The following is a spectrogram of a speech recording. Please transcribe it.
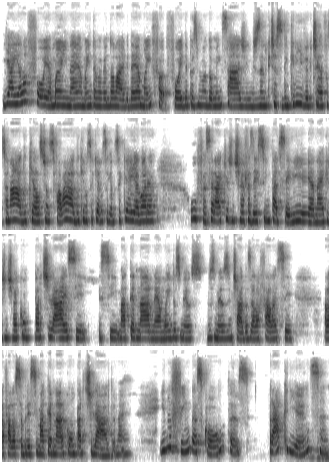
E aí ela foi, a mãe, né? A mãe estava vendo a live, daí a mãe foi, depois me mandou mensagem dizendo que tinha sido incrível, que tinha funcionado, que elas tinham se falado, que não sei o que, não sei o que, não sei o que, e agora, ufa, será que a gente vai fazer isso em parceria, né? Que a gente vai compartilhar esse, esse maternar, né? A mãe dos meus, dos meus enteados, ela fala esse ela fala sobre esse maternar compartilhado, né? E no fim das contas, para a criança,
